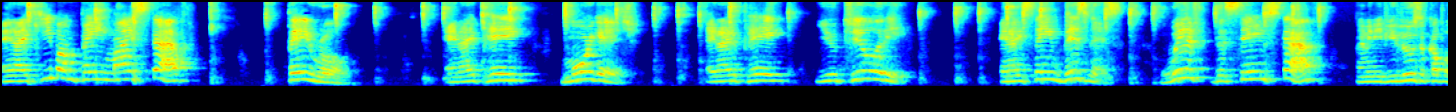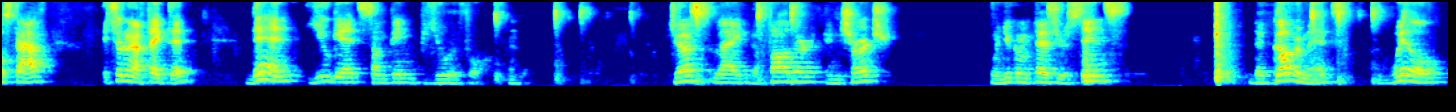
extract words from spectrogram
and I keep on paying my staff payroll, and I pay mortgage, and I pay utility, and I stay in business with the same staff, I mean, if you lose a couple staff, it shouldn't affect it, then you get something beautiful. Just like the Father in church, when you confess your sins, the government will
